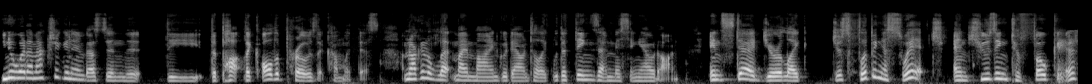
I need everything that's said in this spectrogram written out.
you know what, I'm actually going to invest in the the the pot like all the pros that come with this. I'm not going to let my mind go down to like with the things I'm missing out on. Instead, you're like just flipping a switch and choosing to focus.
